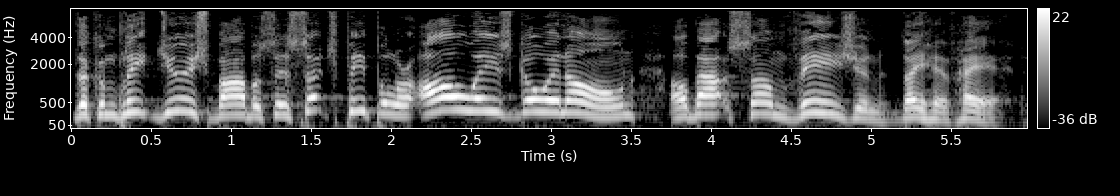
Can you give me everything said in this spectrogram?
The complete Jewish Bible says such people are always going on about some vision they have had.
